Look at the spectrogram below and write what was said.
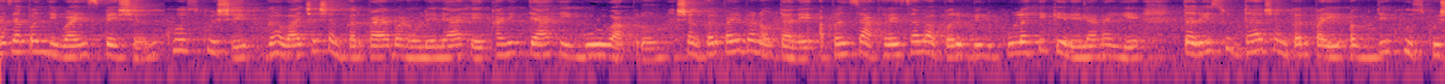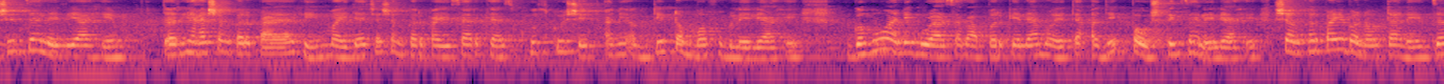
आज आपण दिवाळी स्पेशल खुसखुशीत गव्हाच्या शंकरपाळ्या बनवलेल्या आहेत आणि त्याही गूळ वापरून. शंकरपाळी बनवताना आपण साखरेचा वापर बिलकुलही केलेला नाहीये तरी सुद्धा शंकरपाळी अगदी खुसखुशीत झालेली आहे. तर ह्या शंकरपाळ्याही मैद्याच्या शंकरपाळीसारख्याच खुसखुशीत आणि अगदी टम्म फुगलेल्या आहे. गहू आणि गुळाचा वापर केल्यामुळे त्या अधिक पौष्टिक झालेल्या आहे शंकरपाळी बनवताना जर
